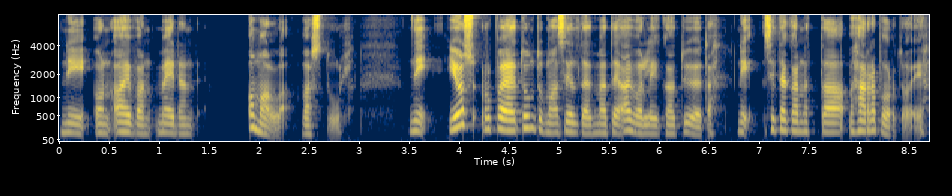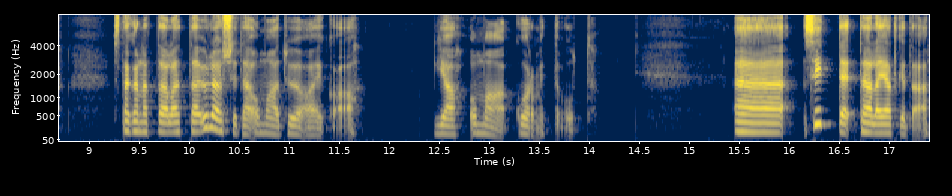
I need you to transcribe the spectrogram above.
niin on aivan meidän omalla vastuulla. Niin jos rupeaa tuntumaan siltä, että mä teen aivan liikaa työtä, niin sitä kannattaa vähän raportoida. Sitä kannattaa laittaa ylös sitä omaa työaikaa ja omaa kuormittavuutta. Ää, sitten täällä jatketaan.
